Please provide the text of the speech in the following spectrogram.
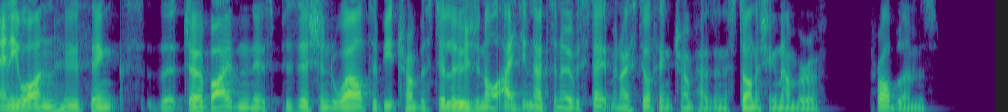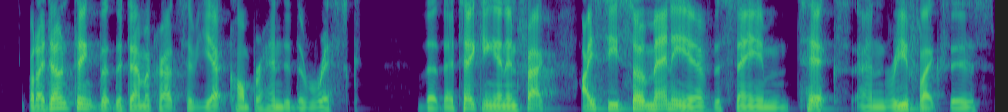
anyone who thinks that Joe Biden is positioned well to beat Trump is delusional. I think that's an overstatement. I still think Trump has an astonishing number of problems. But I don't think that the Democrats have yet comprehended the risk that they're taking. And in fact, I see so many of the same ticks and reflexes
